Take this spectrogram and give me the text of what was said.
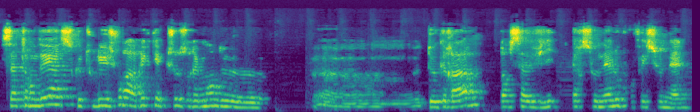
s'attendait à ce que tous les jours arrive quelque chose vraiment de, euh, de grave dans sa vie personnelle ou professionnelle.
